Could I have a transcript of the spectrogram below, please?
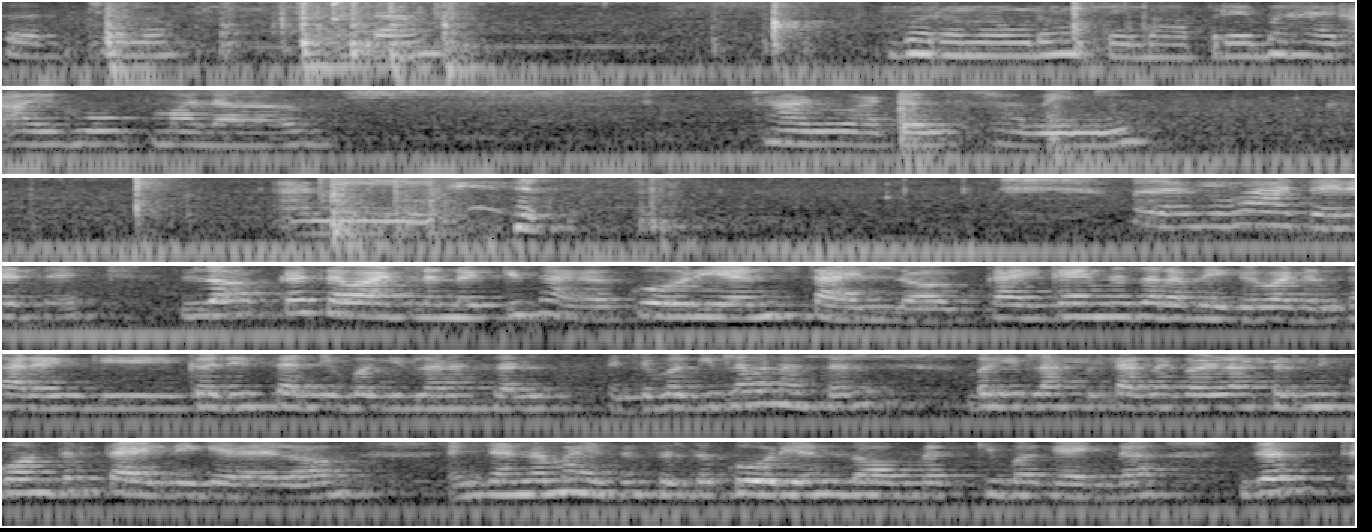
तर चलो आता गरम एवढं होते बापरे बाहेर आय होप मला छान वाटेल हवेनी. आणि मला खूप हसायला येते लॉग कसं वाटलं नक्की सांगा. कोरियन स्टाईल लॉग काही काहींना जरा वेगळं वाटेल. कारण की कधीच त्यांनी बघितलं नसेल. म्हणजे बघितलं पण असेल. बघितलं असेल त्यांना कळलं असेल मी कोणत्या स्टाईलने केलाय लॉग आणि ज्यांना माहीत नसेल तर कोरियन लॉग नक्की बघा एकदा. जस्ट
